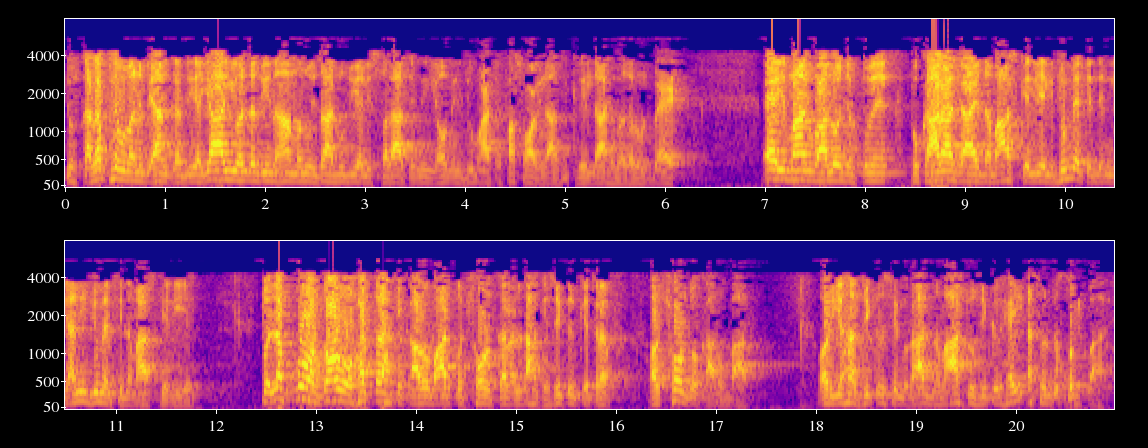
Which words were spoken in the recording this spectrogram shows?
جو اس کا رب ہے وہ میں نے بیان کر دیا، یا الدین علی صلاح یوم جمعہ فصو ذکر اللہ وزر البیٹ اے ایمان والو، جب تمہیں پکارا جائے نماز کے لیے، جمعے کے دن یعنی جمعے کی نماز کے لیے، تو لپکو اور دوڑو ہر طرح کے کاروبار کو چھوڑ کر اللہ کے ذکر کی طرف اور چھوڑ دو کاروبار۔ اور یہاں ذکر سے مراد نماز تو ذکر ہے ہی، اصل میں خود پا ہے۔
